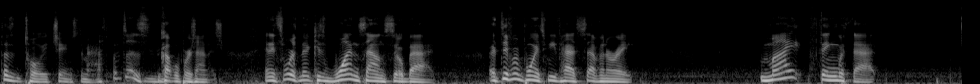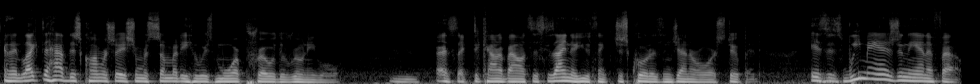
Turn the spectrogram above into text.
Doesn't totally change the math, but it does a couple percentage. And it's worth it because one sounds so bad. At different points, we've had seven or eight. My thing with that, and I'd like to have this conversation with somebody who is more pro the Rooney Rule Mm-hmm. as like to counterbalance this, because I know you think just quotas in general are stupid. is is we managed in the NFL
